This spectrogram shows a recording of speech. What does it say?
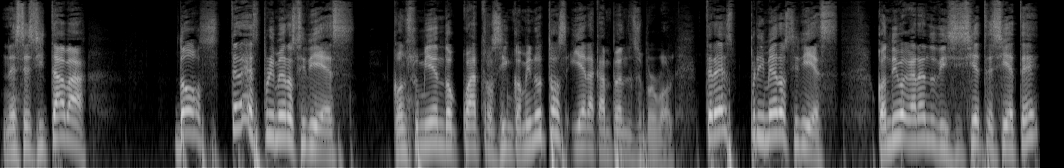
Necesitaba dos, tres primeros y diez, consumiendo cuatro o cinco minutos y era campeón del Super Bowl. Tres primeros y diez. Cuando iba ganando 17-7,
